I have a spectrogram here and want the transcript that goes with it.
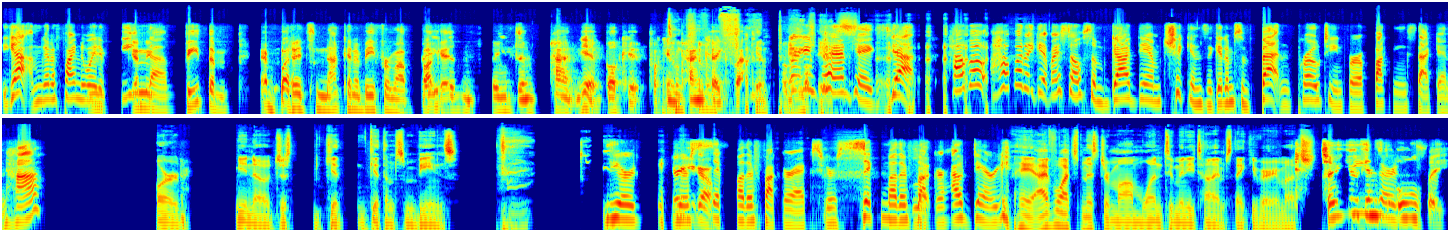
Yeah, I'm gonna find a way to feed them. Feed them, but it's not going to be from a feed bucket. them, feed them, pan- yeah, bucket, fucking Don't give pancake fucking batter. Friggin' Pancakes. pancakes. Yeah. How about how about I get myself some goddamn chickens and get them some fat and protein for a fucking second, huh? Or, you know, just get get them some beans. You're Here you're you go. sick motherfucker, X. You're sick motherfucker. How dare you? Hey, I've watched Mr. Mom one too many times. Thank you very much. So you Beans can are- all beans,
